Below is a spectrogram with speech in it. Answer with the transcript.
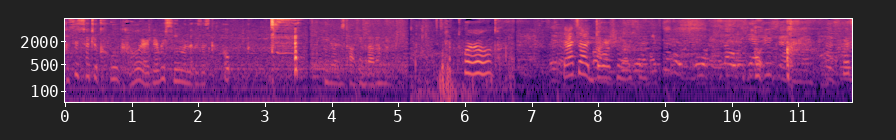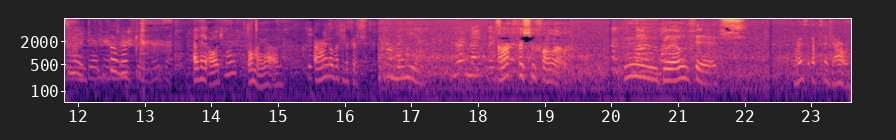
This is such a cool color. I've never seen one that was this cool. Oh. you guys talking about him. World. That's a dwarf hamster. Oh. That's another dwarf hamster. Are they all dwarf? Oh my god. I want to go look at the fish. Look how many. They're a night fish. I want fish to follow. Ooh, GloFish. Why is it upside down?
